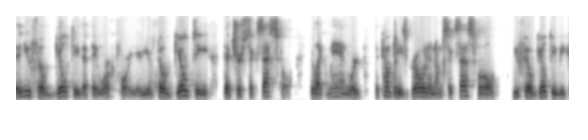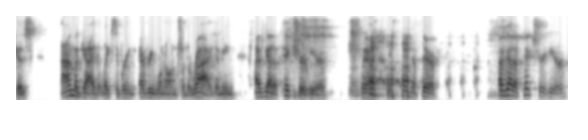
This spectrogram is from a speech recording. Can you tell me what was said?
Then you feel guilty that they work for you. You feel guilty that you're successful. You're like, man, we're the company's growing and I'm successful. You feel guilty because I'm a guy that likes to bring everyone on for the ride. I mean, I've got a picture here. Well, up there. I've got a picture here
